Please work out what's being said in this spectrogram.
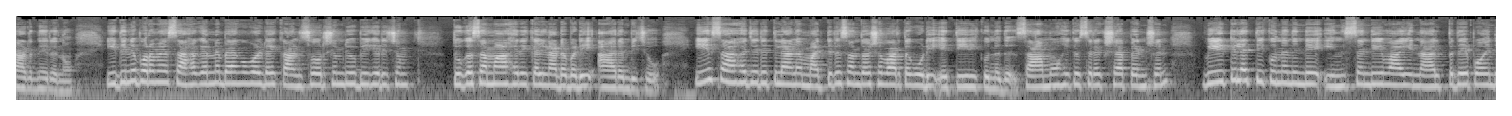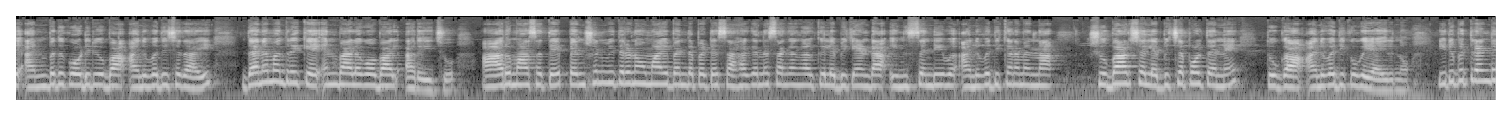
നടന്നിരുന്നു. ഇതിനു പുറമെ സഹകരണ ബാങ്കുകളുടെ കൺസോർഷ്യം രൂപീകരിച്ചും തുക സമാഹരിക്കൽ നടപടി ആരംഭിച്ചു. ഈ സാഹചര്യത്തിലാണ് മറ്റൊരു സന്തോഷ വാർത്ത കൂടി എത്തിയിരിക്കുന്നത്. സാമൂഹിക സുരക്ഷാ പെൻഷൻ വീട്ടിലെത്തിക്കുന്നതിന്റെ ഇൻസെന്റീവായി നാൽപ്പത് പോയിന്റ് അൻപത് കോടി രൂപ അനുവദിച്ചതായി ധനമന്ത്രി കെ എൻ ബാലഗോപാൽ അറിയിച്ചു. ആറുമാസത്തെ പെൻഷൻ വിതരണവുമായി ബന്ധപ്പെട്ട് സഹകരണ സംഘങ്ങൾക്ക് ലഭിക്കേണ്ട ഇൻസെന്റീവ് അനുവദിക്കണമെന്ന ശുപാർശ ലഭിച്ചപ്പോൾ തന്നെ തുക അനുവദിക്കുകയായിരുന്നു. ഇരുപത്തിരണ്ട്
